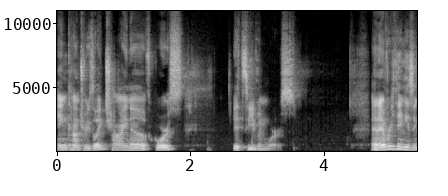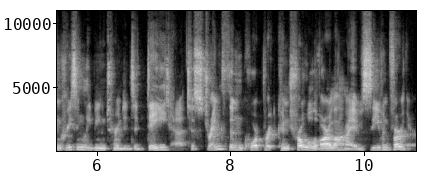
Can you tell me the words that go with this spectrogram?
In countries like China, of course, it's even worse. And everything is increasingly being turned into data to strengthen corporate control of our lives even further.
